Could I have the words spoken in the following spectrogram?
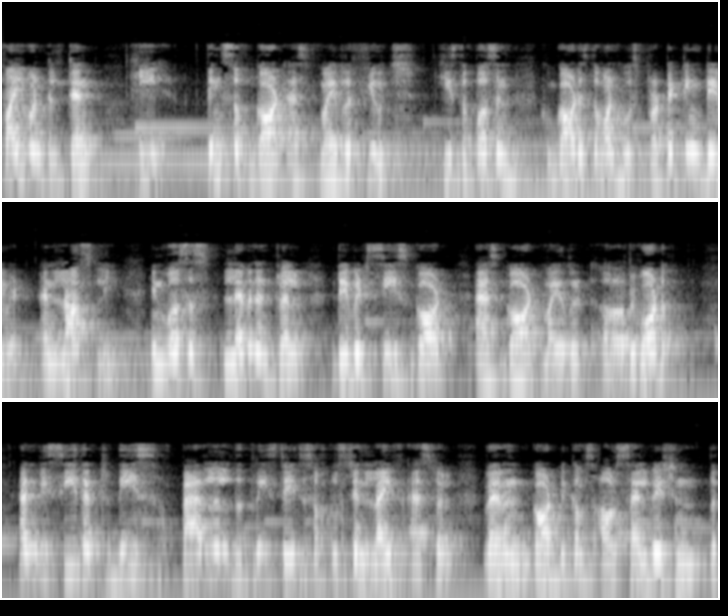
5 until 10, he thinks of God as my refuge. He's the person who God is the one who is protecting David. And lastly, in verses 11 and 12, David sees God as God, my uh, rewarder. And we see that these parallel the three stages of Christian life as well, wherein God becomes our salvation the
